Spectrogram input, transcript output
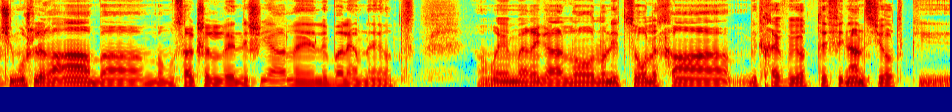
שימוש לרעה במושג של נשייה לבעלי המניות. אומרים, רגע, לא, לא ניצור לך התחייבויות פיננסיות, כי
